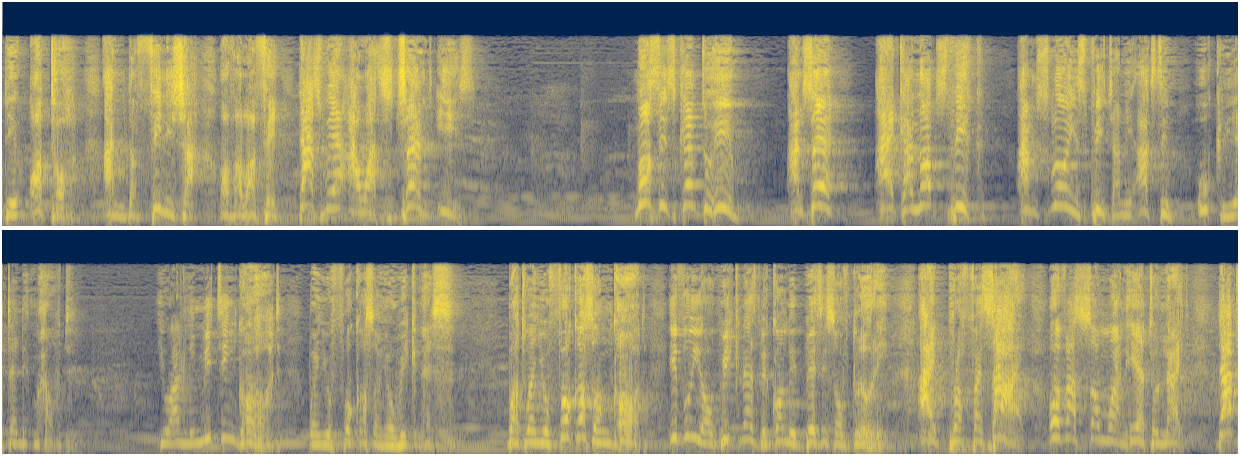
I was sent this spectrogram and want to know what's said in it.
the author and the finisher of our faith. That's where our strength is. Moses came to him and say, I cannot speak. I'm slow in speech. And he asked him, Who created the mouth? You are limiting God when you focus on your weakness. But when you focus on God, even your weakness becomes a basis of glory. I prophesy over someone here tonight. That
